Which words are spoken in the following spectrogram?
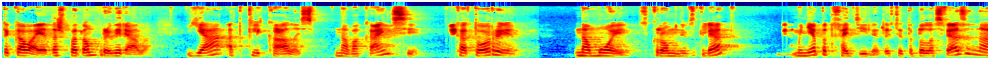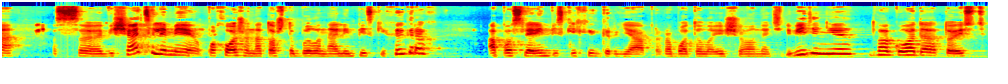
такова, я даже потом проверяла. Я откликалась на вакансии, которые, на мой скромный взгляд, мне подходили. То есть это было связано с вещателями, похоже на то, что было на Олимпийских играх, а после Олимпийских игр я проработала еще на телевидении два года, то есть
